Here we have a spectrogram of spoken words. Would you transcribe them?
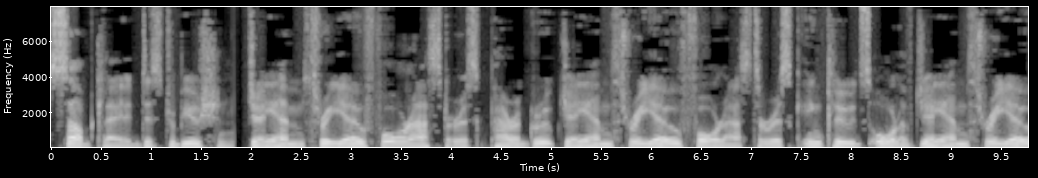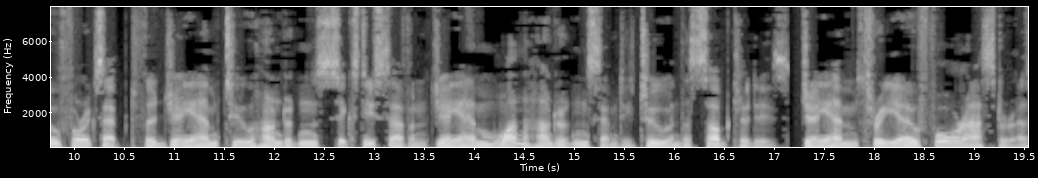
Subclade distribution JM304** paragroup JM304** includes all of JM304 except for JM267, JM172 and the subclades. JM304**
